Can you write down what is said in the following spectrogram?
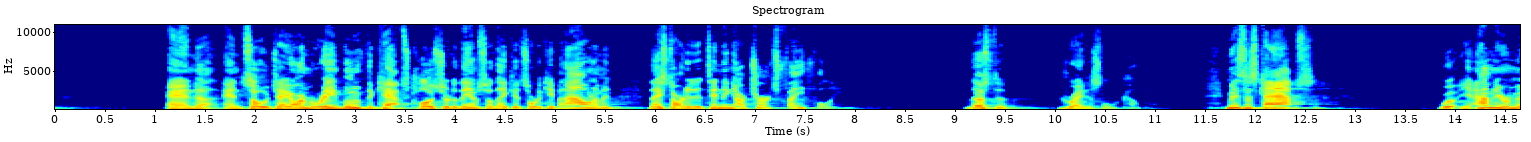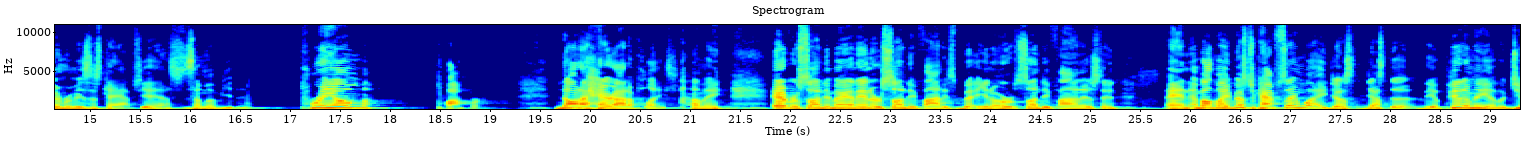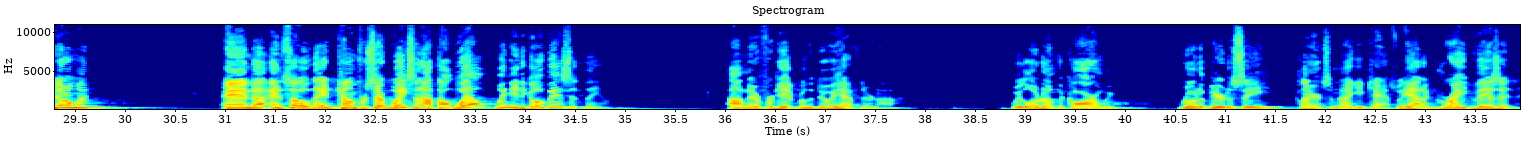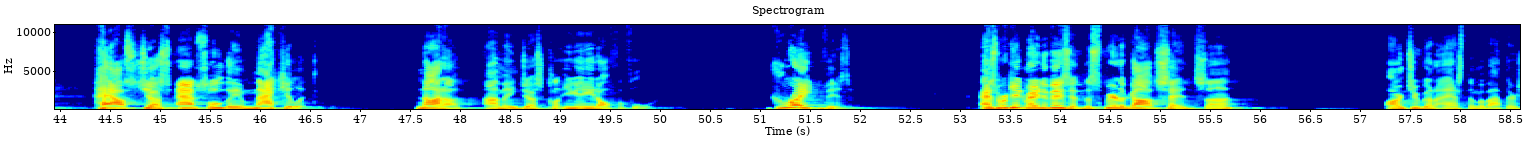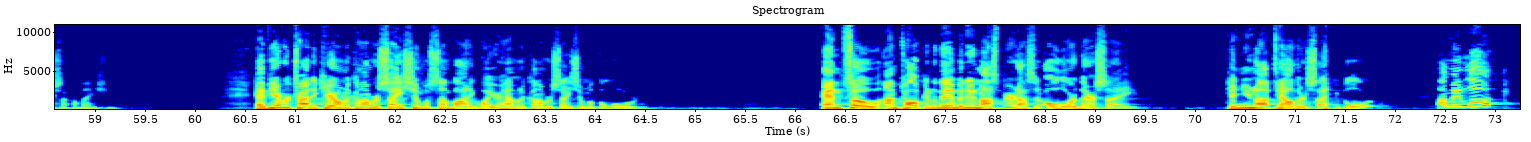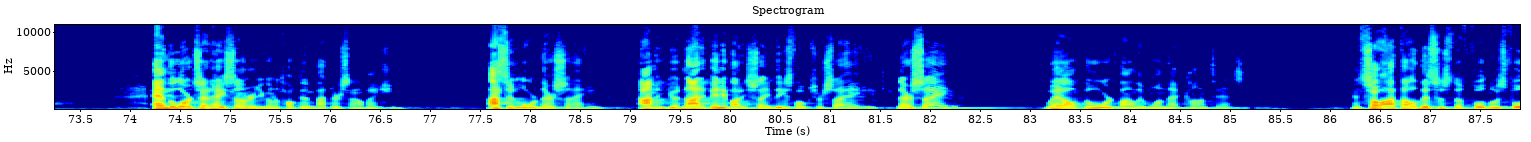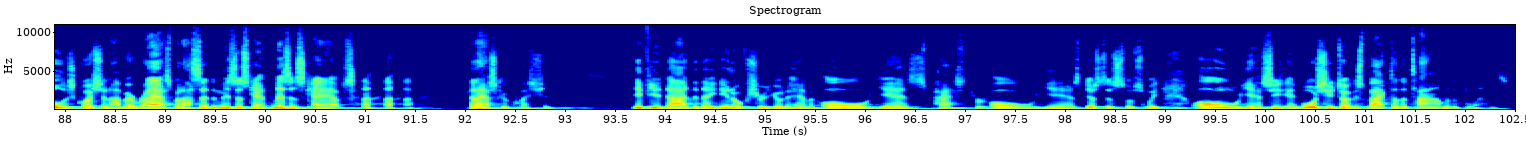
And, uh, and so J.R. and Marie moved the Capps closer to them so they could sort of keep an eye on them. And they started attending our church faithfully. Just the greatest little couple. Mrs. Capps, well, how many remember Mrs. Capps? Yes, some of you do. Prim, proper not a hair out of place. I mean, every Sunday man in her Sunday finest, you know, her Sunday finest. And, and, and by the way, Mr. Cap, same way, just, just the, the epitome of a gentleman. And, uh, and so they had come for several weeks, and I thought, well, we need to go visit them. I'll never forget, Brother Dewey Hefner and I. We loaded up the car and we rode up here to see Clarence and Maggie Capps. We had a great visit, house just absolutely immaculate. Not a, I mean, just you eat off the floor. Great visit. As we're getting ready to visit, the Spirit of God said, Son, aren't you going to ask them about their salvation? Have you ever tried to carry on a conversation with somebody while you're having a conversation with the Lord? And so I'm talking to them, but in my spirit, I said, Oh, Lord, they're saved. Can you not tell they're saved, Lord? I mean, look. And the Lord said, Hey, son, are you going to talk to them about their salvation? I said, Lord, they're saved. I mean, good night. If anybody's saved, these folks are saved. They're saved. Well, the Lord finally won that contest. And so I thought this is the full, most foolish question I've ever asked, but I said to Mrs. Capps, Mrs. Capps, can I ask you a question? If you died today, do you know for sure you go to heaven? Oh, yes, Pastor. Oh, yes. Just as so sweet. Oh, yes. She, and boy, she took us back to the time and the place.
